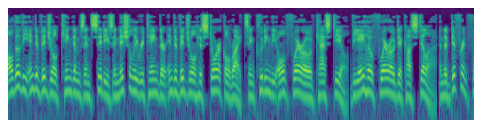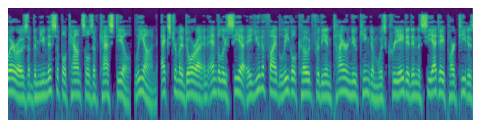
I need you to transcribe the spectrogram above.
Although the individual kingdoms and cities initially retained their individual historical rights including the Old Fuero of Castile Viejo Fuero de Castilla and the different fueros of the municipal councils of Castile, Leon, Extremadura and Andalusia a unified legal code for the entire new kingdom was created in the Siete Partidas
